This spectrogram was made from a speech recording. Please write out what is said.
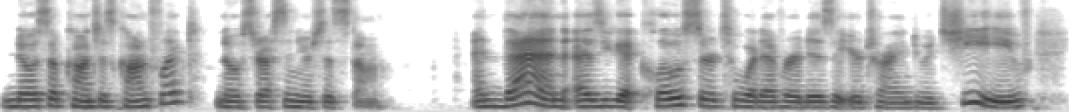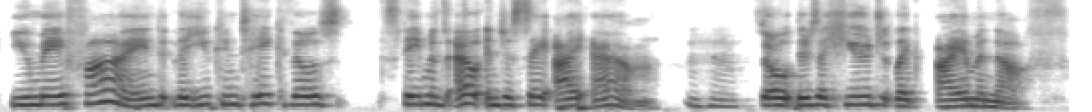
no subconscious conflict no stress in your system and then as you get closer to whatever it is that you're trying to achieve, you may find that you can take those statements out and just say, I am. Mm-hmm. So there's a huge, like, I am enough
